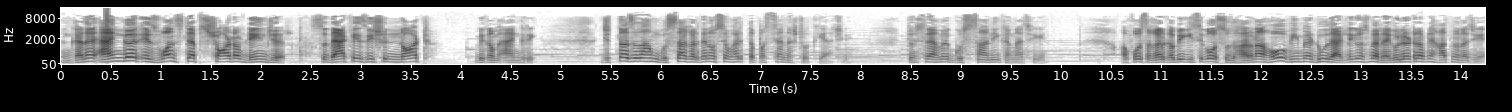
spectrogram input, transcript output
कहते हैं anger is one step short of danger so that means we should not become angry जितना ज़्यादा हम गुस्सा करते हैं ना, उससे हमारी तपस्या नष्ट होती है एक्चुअली तो इसलिए हमें गुस्सा नहीं करना चाहिए। अफकोर्स अगर कभी किसी को सुधारना हो वी मे डू दैट लेकिन उसमें रेगुलेटर अपने हाथ में होना चाहिए।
